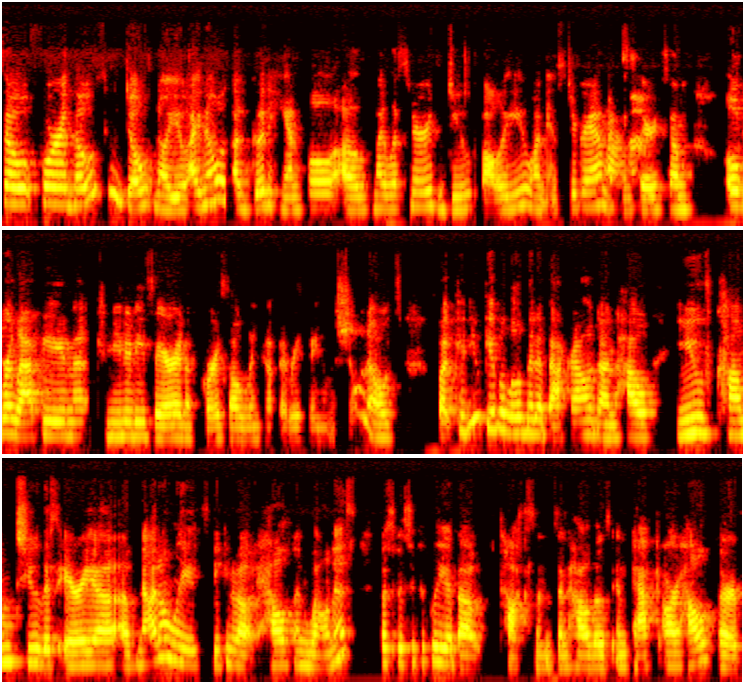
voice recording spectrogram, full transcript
So, for those who don't know you, I know a good handful of my listeners do follow you on Instagram. Awesome. I think uh-huh. there's some overlapping communities there. And of course, I'll link up everything in the show notes. But could you give a little bit of background on how you've come to this area of not only speaking about health and wellness, but specifically about toxins and how those impact our health? Or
